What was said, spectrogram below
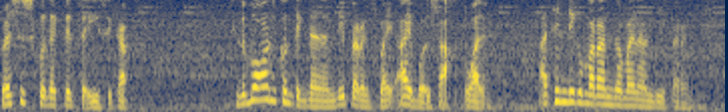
versus connected sa EasyCap. Sinubukan kong tignan ang difference by eyeball sa actual at hindi ko marandaman ang difference.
